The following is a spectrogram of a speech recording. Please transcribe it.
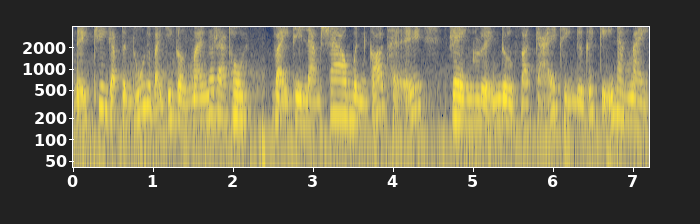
để khi gặp tình huống thì bạn chỉ cần mang nó ra thôi vậy thì làm sao mình có thể rèn luyện được và cải thiện được cái kỹ năng này?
